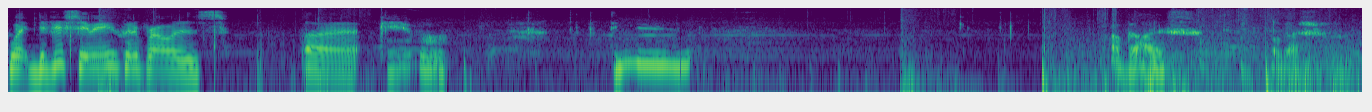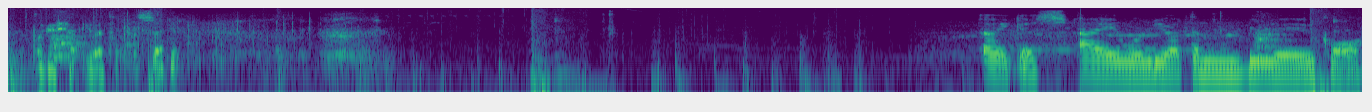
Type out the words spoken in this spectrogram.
Wait, did you see me whenever I was, uh, camera? Gosh. Oh gosh. It's like I shot you at the last second. I guess I will let them below call.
